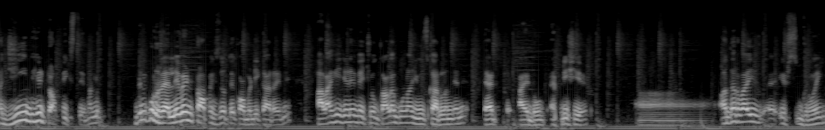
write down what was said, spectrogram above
ਅਜੀਬ ਹੀ ਟੌਪਿਕਸ ਤੇ ਮਤਲਬ ਬਿਲਕੁਲ ਰੈਲੇਵੈਂਟ ਟੌਪਿਕਸ ਦੇ ਉੱਤੇ ਕਾਮੇਡੀ ਕਰ ਰਹੇ ਨੇ। ਹਾਲਾਂਕਿ ਜਿਹੜੇ ਵਿੱਚ ਉਹ ਗਾਲਾਂ ਗੁਲਾਂ ਯੂਜ਼ ਕਰ ਲੈਂਦੇ ਨੇ that I don't appreciate otherwise it's growing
